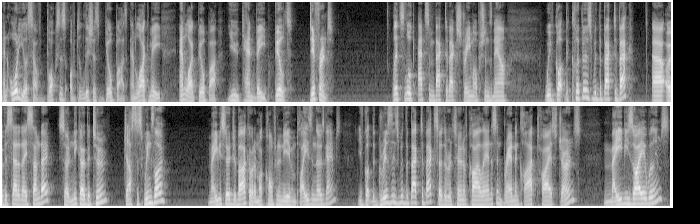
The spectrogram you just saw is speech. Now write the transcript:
and order yourself boxes of delicious Built Bars. And like me, And like Built Bar, you can be built different. Let's look at some back to back stream options now. We've got the Clippers with the back to back over Saturday, Sunday. So Nico Batum, Justice Winslow, maybe Serge Ibaka, but I'm not confident he even plays in those games. You've got the Grizzlies with the back to back, so the return of Kyle Anderson, Brandon Clarke, Tyus Jones, maybe Ziaire Williams.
